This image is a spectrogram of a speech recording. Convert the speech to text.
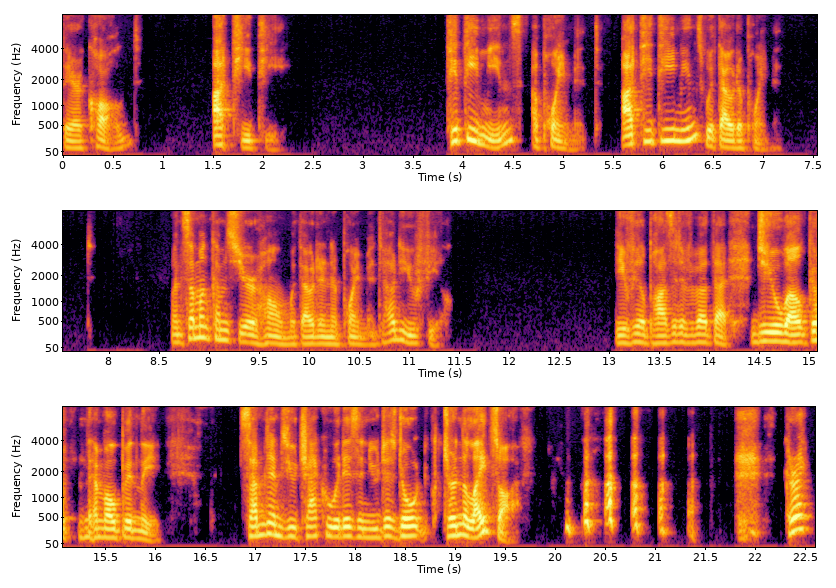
they are called atithi. Tithi means appointment. Atithi means without appointment. When someone comes to your home without an appointment, how do you feel? Do you feel positive about that? Do you welcome them openly? Sometimes you check who it is and you just don't turn the lights off. Correct?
